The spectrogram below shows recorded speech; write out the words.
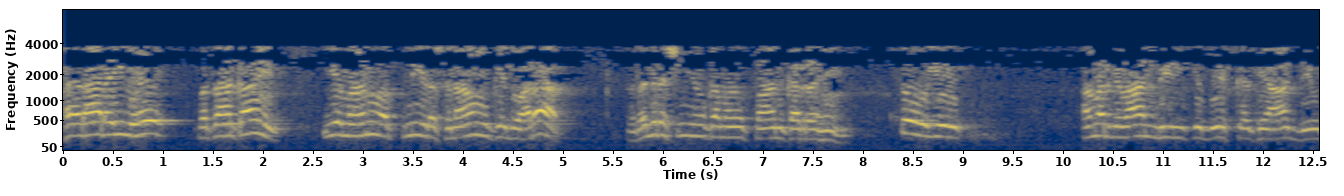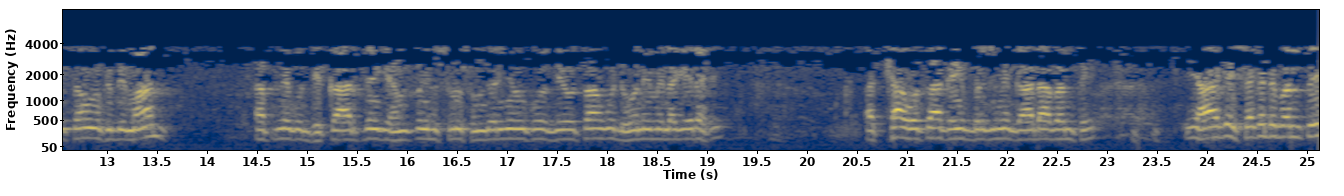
फहरा रही है पताकाएँ ये मानो अपनी रचनाओं के द्वारा रज रश्मियों का मानो पान कर रहे हैं। तो ये अमर विमान भी इनके देख करके आज देवताओं के विमान अपने को धिक्कारते हैं कि हम तो इन सुर सुंदरियों को देवताओं को ढोने में लगे रहे। अच्छा होता कहीं ब्रज में गाड़ा बनते। यहाँ के शकट बनते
